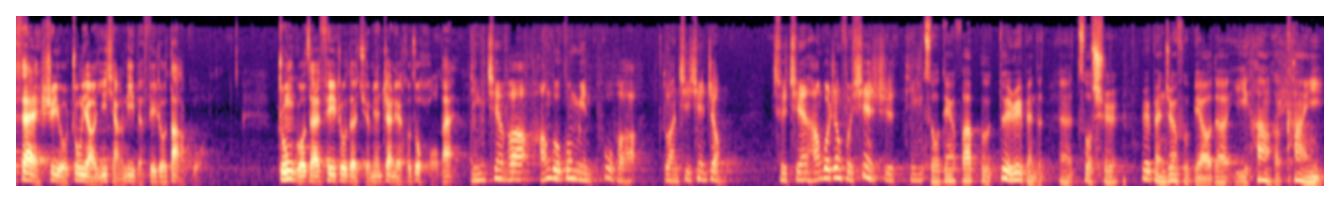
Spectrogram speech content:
塞是有重要影响力的非洲大国，中国在非洲的全面战略合作伙伴。应签发韩国公民赴华短期签证。此前，韩国政府限制停。昨天发布对日本的呃措施，日本政府表达遗憾和抗议。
